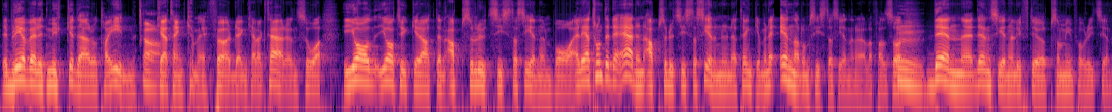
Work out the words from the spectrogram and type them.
det blev väldigt mycket där att ta in Ja. kan jag tänka mig för den karaktären. Så jag, jag tycker att den absolut sista scenen var, eller jag tror inte det är den absolut sista scenen nu när jag tänker, men det är en av de sista scenerna i alla fall. Så Mm. den, den scenen lyfter jag upp som min favoritscen.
